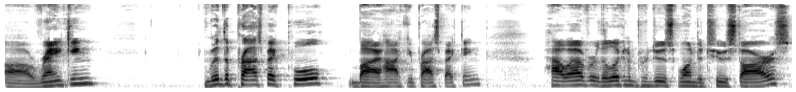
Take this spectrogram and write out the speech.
uh, ranking with the prospect pool by Hockey Prospecting. However, they're looking to produce one to two stars,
